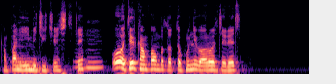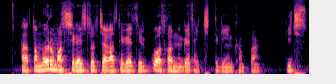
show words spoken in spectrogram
компани имиж гэж байна шүү дээ тий. Өө тэр компани бол одоо хүнийг оруулж ирээл одоо морь мал шиг ажиллаж байгаа л тэгэл хэрэггүй болохоор ингээл ажигдаг ийм компани гэж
